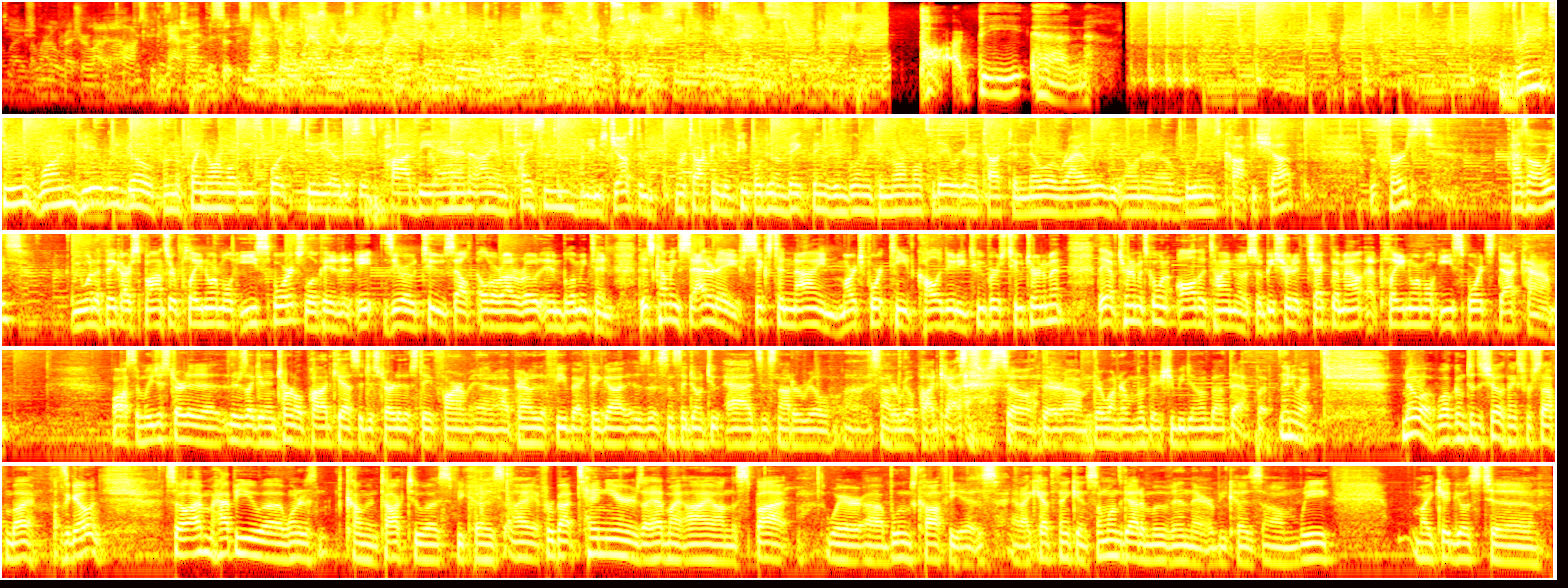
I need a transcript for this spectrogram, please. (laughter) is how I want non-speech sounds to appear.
A lot of pressure, a lot of talk. Yeah. So, so, yeah, so now we are in the final stage. A lot of turns. Is that the first year we've seen this and that? Pod BN. Three, two, one, here we go from the Play Normal Esports studio. This is Pod BN. I am Tyson. My name's Justin. We're talking to people doing big things in Bloomington Normal. Today we're going to talk to Noah Riley, the owner of Bloom's Coffee Shop. But first, as always, We want to thank our sponsor, Play Normal Esports, located at 802 South Eldorado Road in Bloomington. This coming Saturday, 6 to 9, March 14th, Call of Duty 2 vs 2 tournament. They have tournaments going all the time, though, so be sure to check them out at playnormalesports.com. Awesome. We just started a, there's like an internal podcast that just started at State Farm, and uh, apparently the feedback they got is that since they don't do ads, it's not a real uh, it's not a real podcast. (laughs) so they're um, they're wondering what they should be doing about that. But anyway, Noah, welcome to the show. Thanks for stopping by. How's it going? So I'm happy you uh, wanted to come and talk to us because I, for about ten years, I had my eye on the spot where uh, Bloom's Coffee is, and I kept thinking someone's got to move in there because um, we, my kid goes to,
